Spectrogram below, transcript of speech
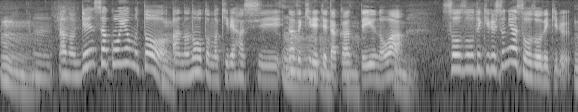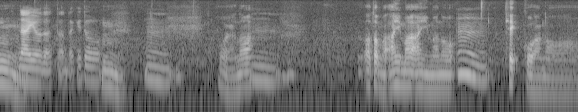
うん。うん。あの原作を読むと、うん。あのノートの切れ端うん。なぜ切れてたかっていうのは、想像できる人には想像できる内容だったんだけどう、ん。うん。そうやな、うん。あとはまあ合間合間のうん。結構あのうん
